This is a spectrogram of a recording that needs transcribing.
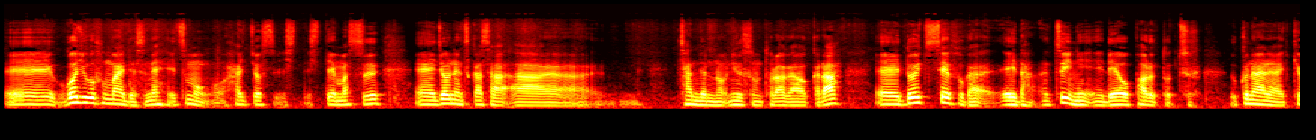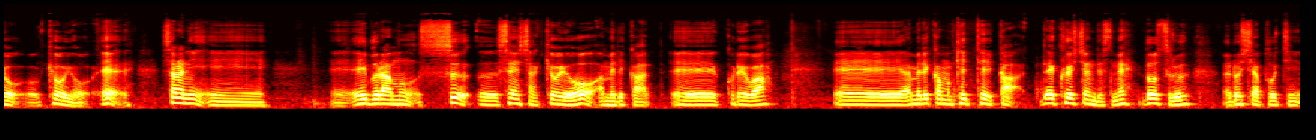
えー、55分前ですね、いつも拝聴しています、えー、情熱かさチャンネルのニュースの虎側から、えー、ドイツ政府が英断、ついにレオパルト2、ウクライナ供与へ、さらに、えー、エイブラムス戦車供与をアメリカ、えー、これは、えー、アメリカも決定かでクエスチョンですね。どうする？ロシア、プーチン、え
